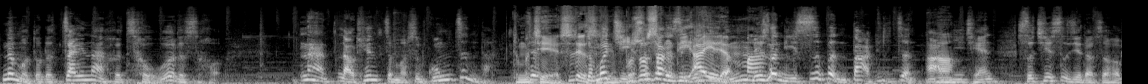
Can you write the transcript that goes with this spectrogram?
那么多的灾难和丑恶的时候，那老天怎么是公正的？怎么解释这个事情？怎么解释上帝爱人吗？比如说里斯本大地震啊啊，以前十七世纪的时候，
